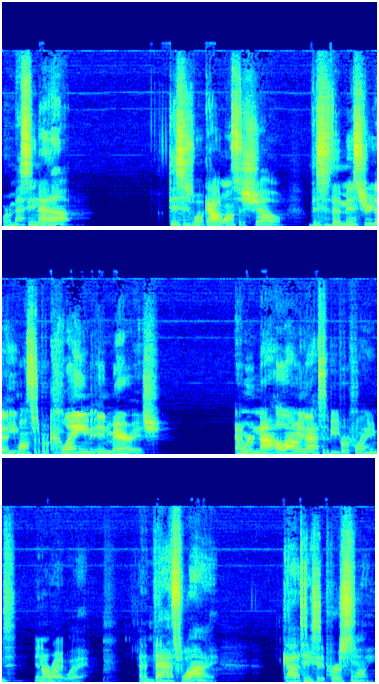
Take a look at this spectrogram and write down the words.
We're messing that up. This is what God wants to show. This is the mystery that he wants to proclaim in marriage. And we're not allowing that to be proclaimed in a right way. And that's why God takes it personally.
